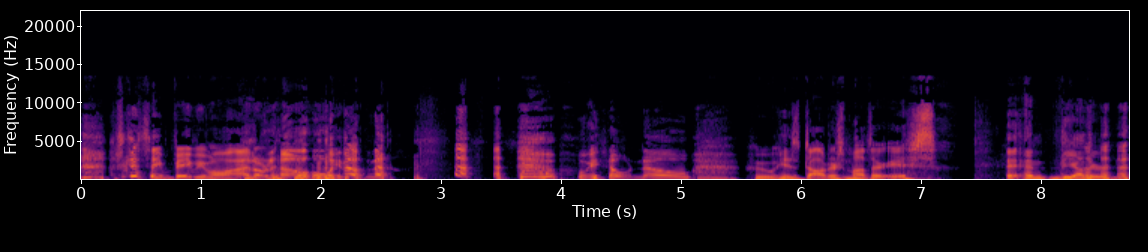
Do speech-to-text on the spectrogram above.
I was gonna say baby mom. I don't know. We don't know. we don't know who his daughter's mother is. And the other uh,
